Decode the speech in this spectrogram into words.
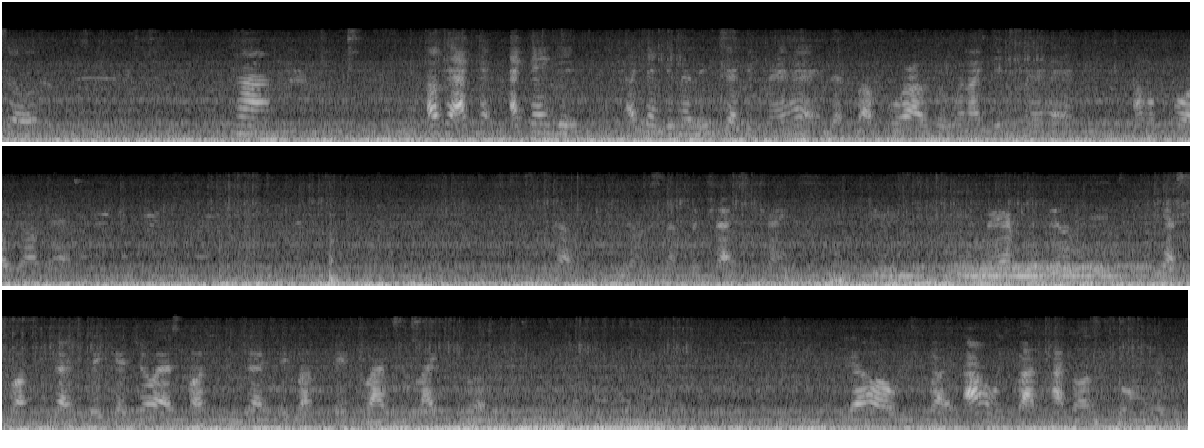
told. Huh? Okay, I can't, I can't get, I can't get nothing to eat till I get to Manhattan. That's about four hours. But when I get to Manhattan, I'm gonna call y'all back. No, you know, it's for and trains. Wherever the building is, you have to cross the tracks. They catch your ass crossing the tracks. They about, they fly to light you up. Yeah, I always buy. I always buy hot dogs and going with me.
